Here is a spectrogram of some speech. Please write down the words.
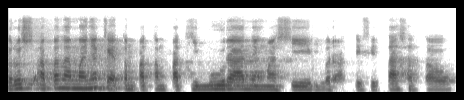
terus apa namanya kayak tempat-tempat hiburan yang masih beraktivitas atau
